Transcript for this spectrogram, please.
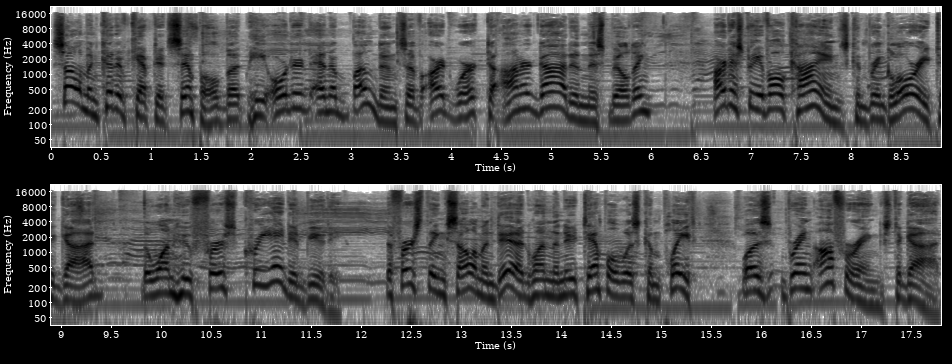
Solomon could have kept it simple, but he ordered an abundance of artwork to honor God in this building. Artistry of all kinds can bring glory to God, the one who first created beauty. The first thing Solomon did when the new temple was complete was bring offerings to God.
